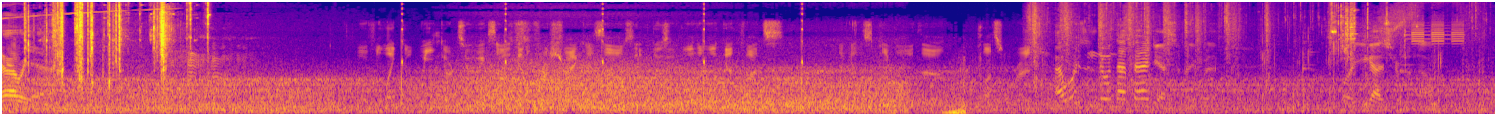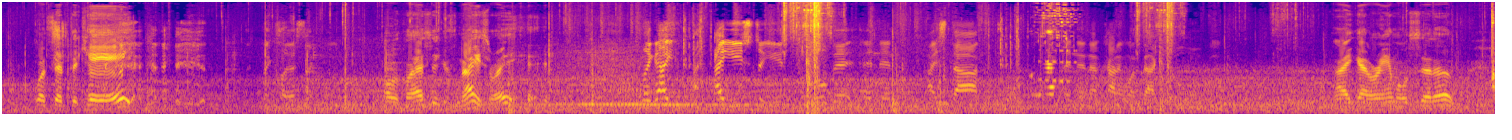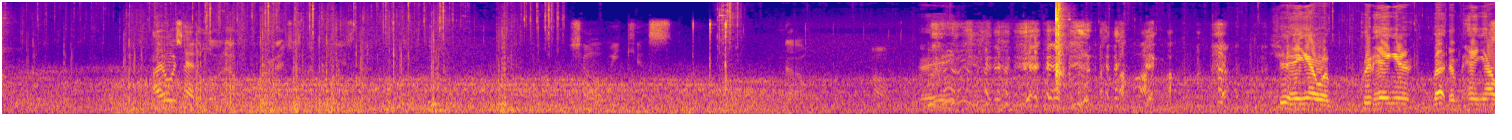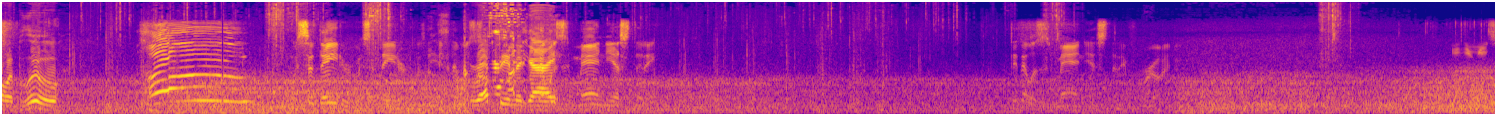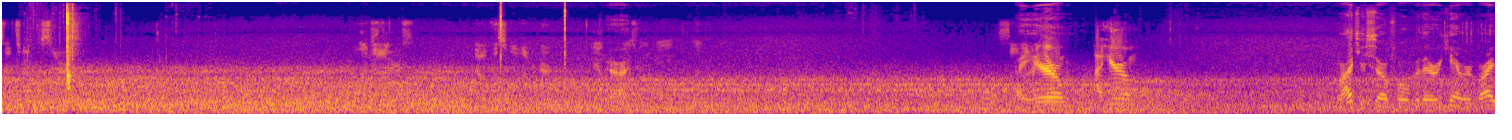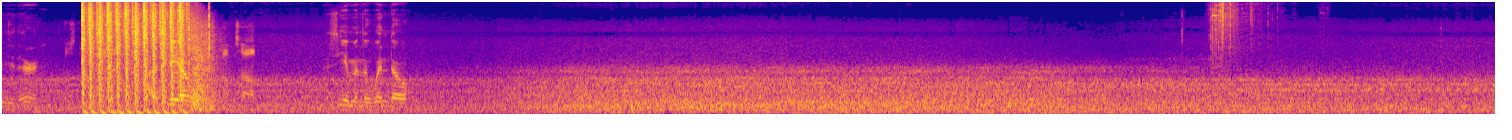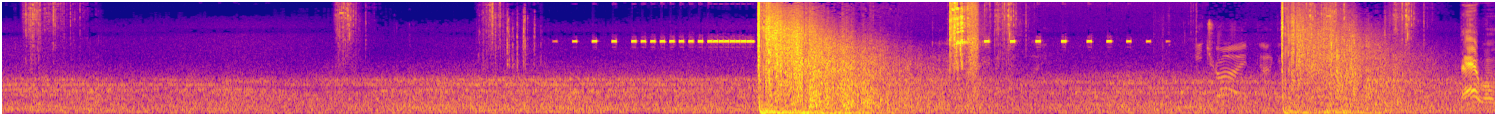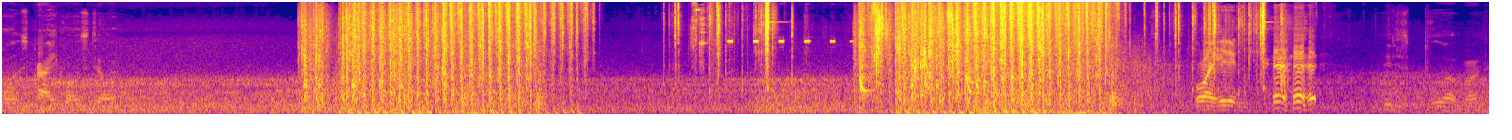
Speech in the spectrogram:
Hell yeah. Well, for like a week or two weeks, I was getting frustrated because uh, I was losing more than one gunfights against people with the classic red. I wasn't doing that bad yesterday, but well, you guys should know. What's that, the K8? the classic one. Oh, the classic is nice, right? Like I, I used to use it a little bit, and then I stopped, and then I kind of went back to it a little I got our ammo set up. Bit. I always had it loaded out for. I just never used it. Shall we kiss? No. Hey. Should hang out with, quit hanging, letting him hang out with Blue. Oh! With Sedator, with Sedator. I think that was- corrupting the think guy. That was his man yesterday. I think that was his man yesterday, for real. I know. Other ones that turn the stairs. Like that. No, this one over here. Yeah, Alright. that's what So I hear him. I I hear him. Watch yourself over there. We can't revive you there. I see him. up top. I see him in the window. He tried. Gotta get That one was probably close to him. Boy, he didn't. he just blew up, man.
